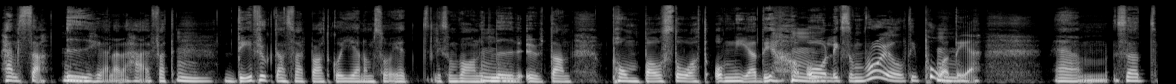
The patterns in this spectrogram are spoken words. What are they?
hälsa i hela det här. För att det är fruktansvärt bara att gå igenom så i ett liksom vanligt liv utan pompa och ståt och media och liksom royalty på det. Ehm, så att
